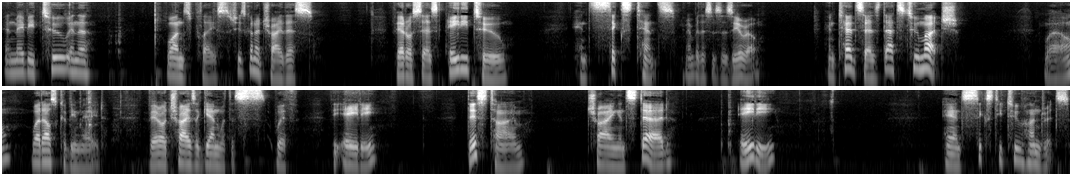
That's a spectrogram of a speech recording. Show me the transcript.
and maybe 2 in the ones place. She's going to try this. Vero says 82 and 6 tenths. Remember, this is a zero. And Ted says that's too much. Well, what else could be made? Vero tries again with the, with the 80. This time, trying instead 80 and 62 hundredths.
